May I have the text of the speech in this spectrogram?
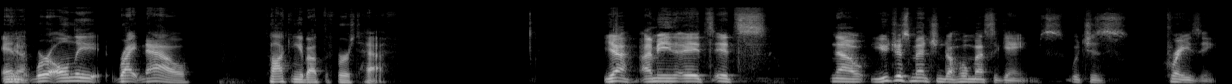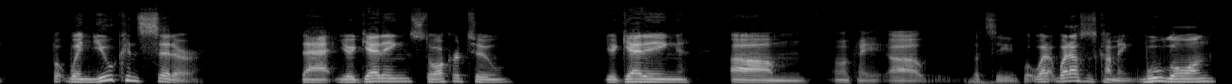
and yeah. we're only right now talking about the first half. Yeah, I mean it's it's now you just mentioned a whole mess of games, which is crazy. But when you consider that you're getting Stalker 2, you're getting um okay, uh let's see what what else is coming. Wo Long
